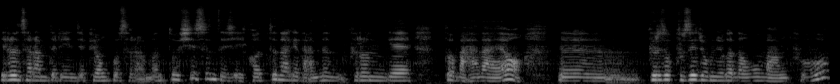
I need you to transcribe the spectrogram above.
이런 사람들이 이제 병구슬 하면 또 씻은 듯이 거뜬하게 낫는 그런 게 또 많아요. 음, 그래서 구세 종류가 너무 많고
